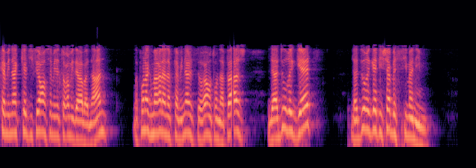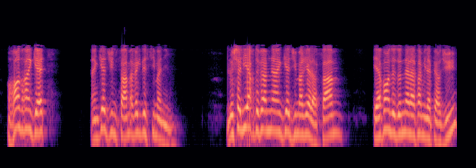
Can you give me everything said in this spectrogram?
Kamina, quelle différence est Minatora Midarabanan Pour la Gemara, la Nafkamina, elle sera, on tourne la page, la Doureget, la Doureget Isha Simanim. Rendre un guet, un guet d'une femme avec des simanim. Le chaliard devait amener un guet du mari à la femme, et avant de le donner à la femme, il a perdu.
